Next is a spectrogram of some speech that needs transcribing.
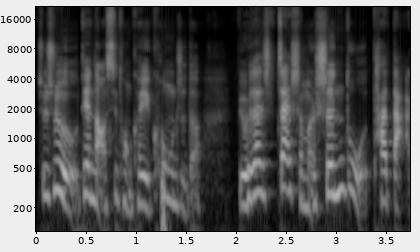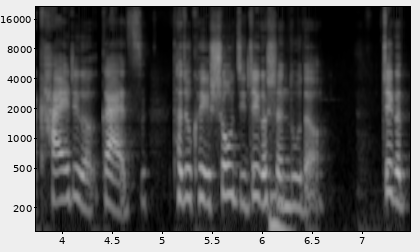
就是有电脑系统可以控制的，比如在在什么深度，它打开这个盖子，它就可以收集这个深度的这个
